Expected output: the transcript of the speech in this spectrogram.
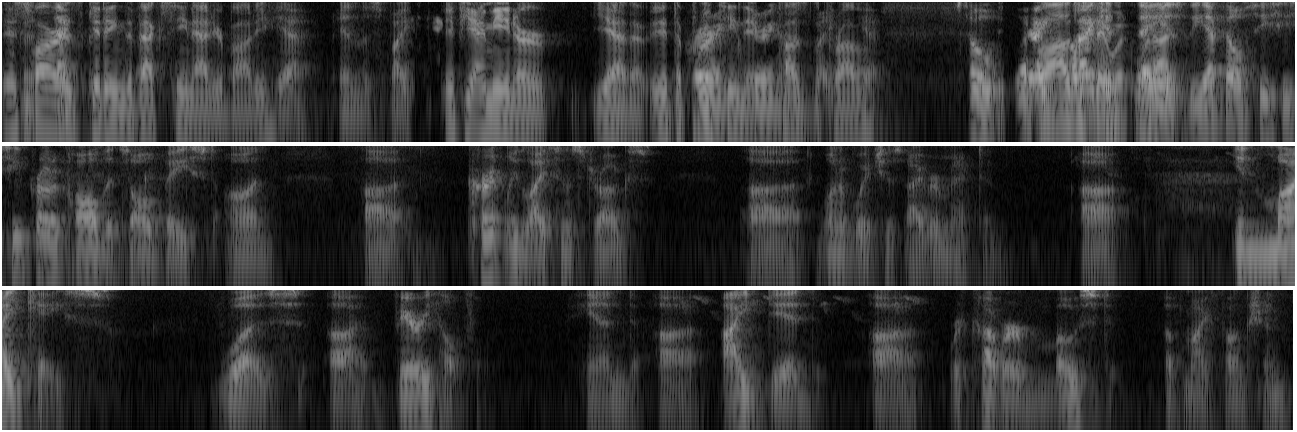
as far as getting the vaccine out of your body. yeah, and the spike. If you, I mean, or yeah, the the Clearing- protein that clearing caused the spike, problem. yeah. So what Well, I, I'll what just I say can what- say what I- is the FLCCC protocol that's all based on uh, currently licensed drugs, uh, one of which is ivermectin. Uh, in my case, was uh, very helpful, and uh, I did uh, recover most of my function.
